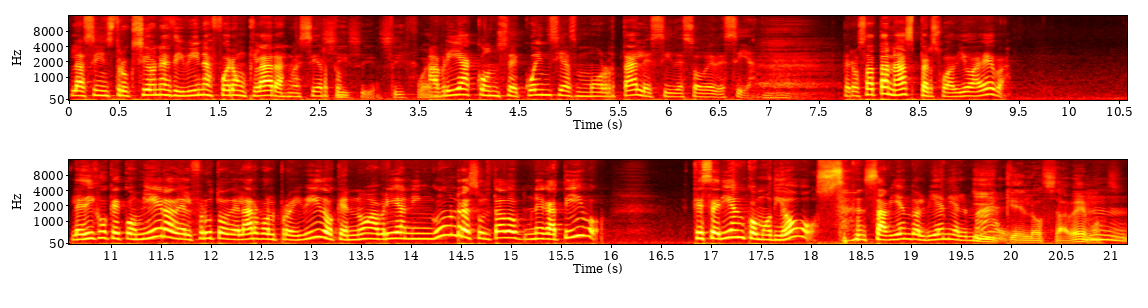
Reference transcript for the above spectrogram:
Las instrucciones divinas fueron claras, ¿no es cierto? Sí, sí, así fue. Habría consecuencias mortales si desobedecían. Pero Satanás persuadió a Eva. Le dijo que comiera del fruto del árbol prohibido, que no habría ningún resultado negativo que serían como Dios, sabiendo el bien y el mal. Y que lo sabemos. Mm.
